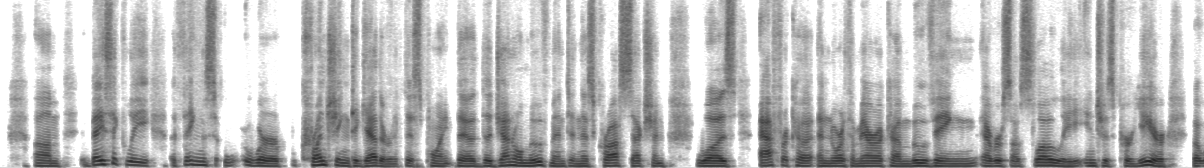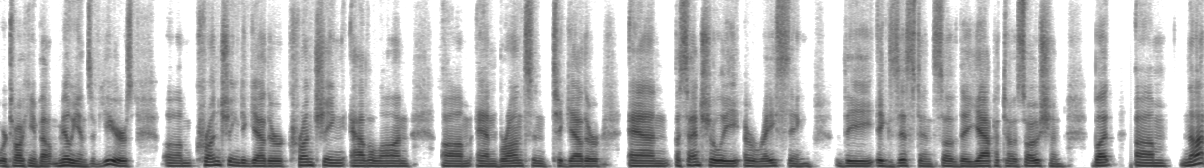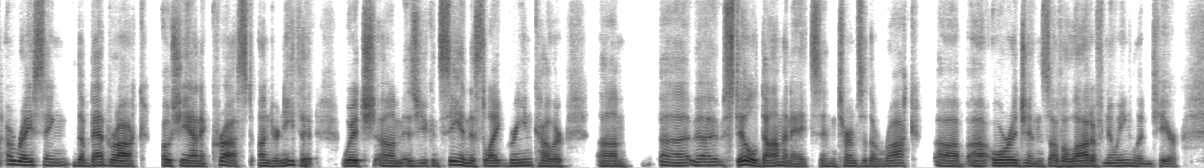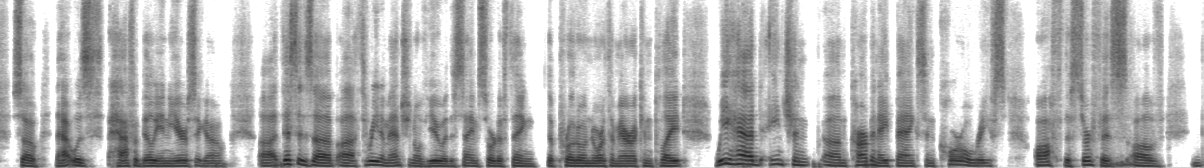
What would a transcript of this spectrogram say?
um, basically, uh, things were crunching together at this point. The, the general movement in this cross section was Africa and North America moving ever so slowly, inches per year, but we're talking about millions of years, um, crunching together, crunching Avalon um, and Bronson together, and essentially erasing the existence of the Iapetus Ocean. But um, not erasing the bedrock oceanic crust underneath it, which, um, as you can see in this light green color, um, uh, uh, still dominates in terms of the rock uh, uh, origins of a lot of New England here. So that was half a billion years ago. Uh, this is a, a three-dimensional view of the same sort of thing, the proto-North American plate. We had ancient um, carbonate banks and coral reefs off the surface of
